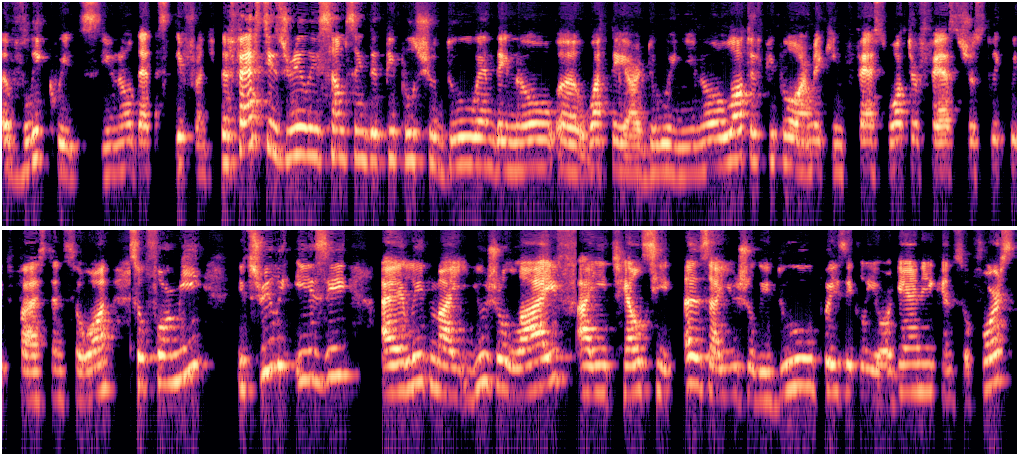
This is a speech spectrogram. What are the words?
of liquids, you you know that's different the fast is really something that people should do when they know uh, what they are doing you know a lot of people are making fast water fast just liquid fast and so on so for me it's really easy. I lead my usual life. I eat healthy as I usually do, basically organic and so forth.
